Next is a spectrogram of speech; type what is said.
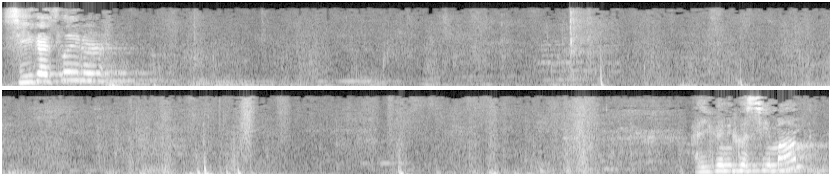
See you guys later. Are you going to go see mom?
